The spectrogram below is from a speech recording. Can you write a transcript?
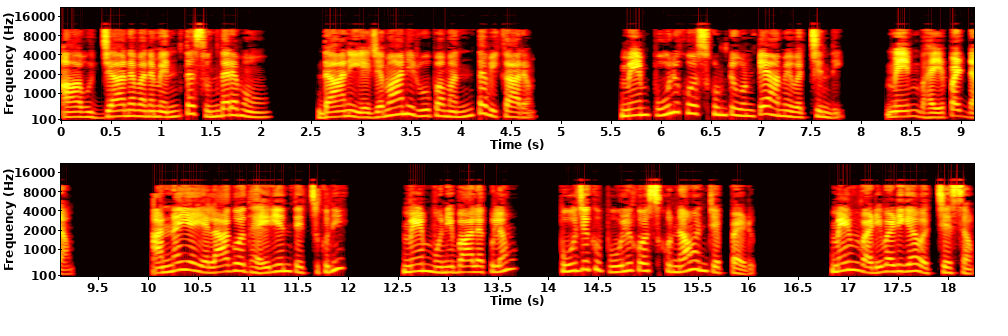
ఆ ఉద్యానవనమెంత సుందరమో! దాని యజమాని రూపమంత వికారం. మేం పూలు కోసుకుంటూ ఉంటే ఆమె వచ్చింది. మేం భయపడ్డాం. అన్నయ్య ఎలాగో ధైర్యం తెచ్చుకుని మేం మునిబాలకులం పూజకు పూలు కోసుకున్నాం అని చెప్పాడు. మేం వడివడిగా వచ్చేశాం.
